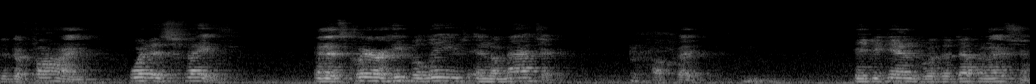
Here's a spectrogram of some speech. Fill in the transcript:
to define what is faith. And it's clear he believes in the magic of faith. He begins with a definition.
